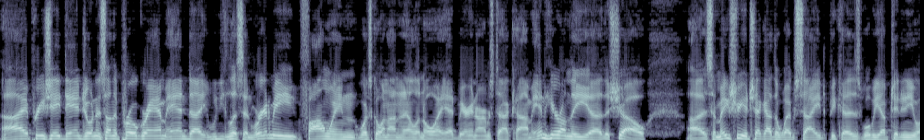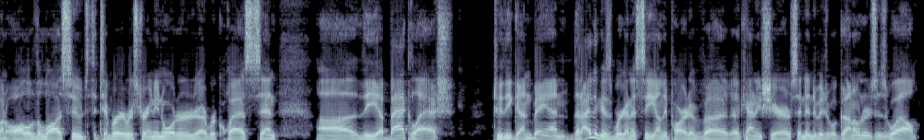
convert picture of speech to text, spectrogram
I appreciate Dan joining us on the program. And uh, listen, we're going to be following what's going on in Illinois at bearingarms.com and here on the uh, the show. Uh, so make sure you check out the website because we'll be updating you on all of the lawsuits, the temporary restraining order uh, requests, and uh, the uh, backlash to the gun ban that I think is we're going to see on the part of uh, county sheriffs and individual gun owners as well.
